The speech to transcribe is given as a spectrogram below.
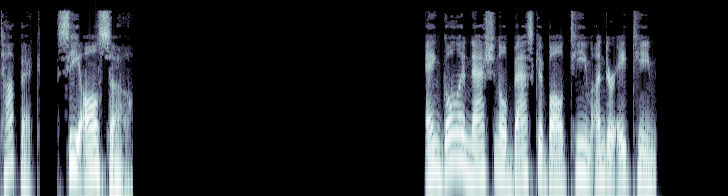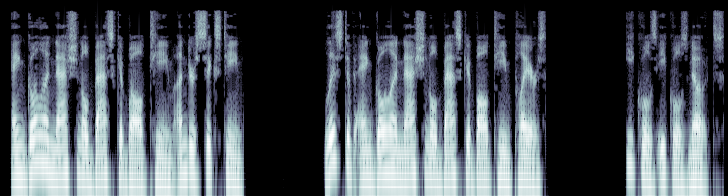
Topic: See also. Angola national basketball team under 18 Angola national basketball team under 16 List of Angola national basketball team players. Notes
